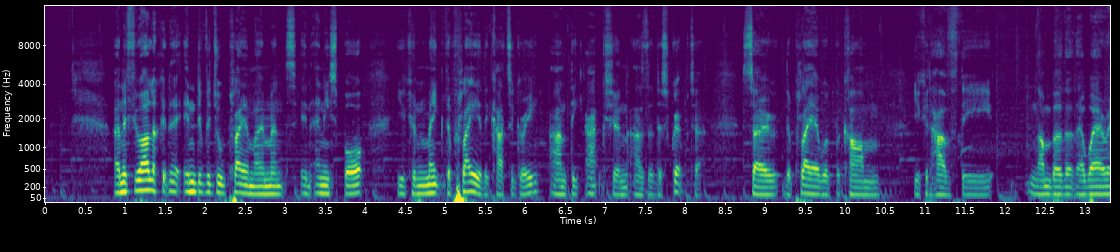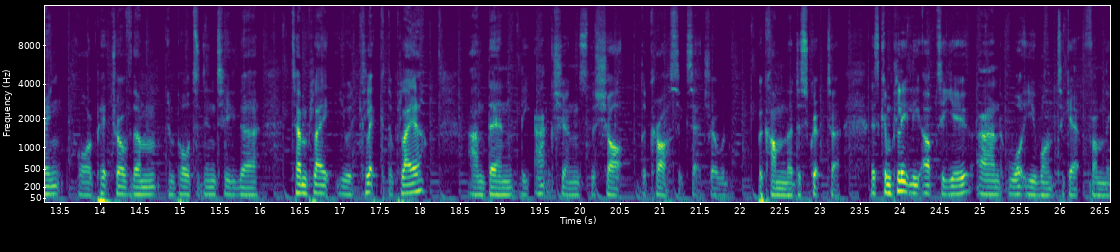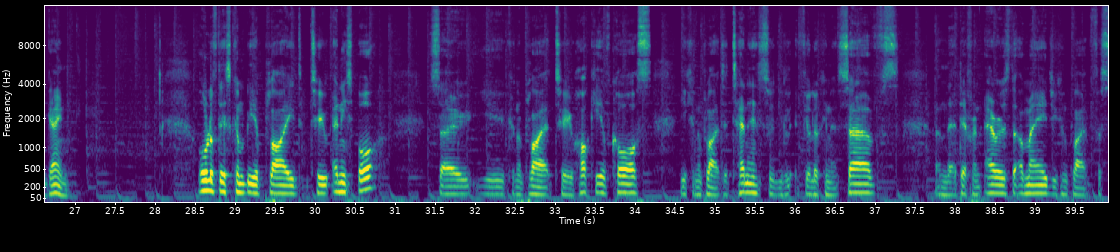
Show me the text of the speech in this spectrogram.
And if you are looking at individual player moments in any sport, you can make the player the category and the action as the descriptor. So the player would become, you could have the number that they're wearing or a picture of them imported into the template. You would click the player and then the actions, the shot, the cross, etc. would become the descriptor. It's completely up to you and what you want to get from the game. All of this can be applied to any sport. So you can apply it to hockey, of course. You can apply it to tennis if you're looking at serves and there are different errors that are made. You can apply it for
